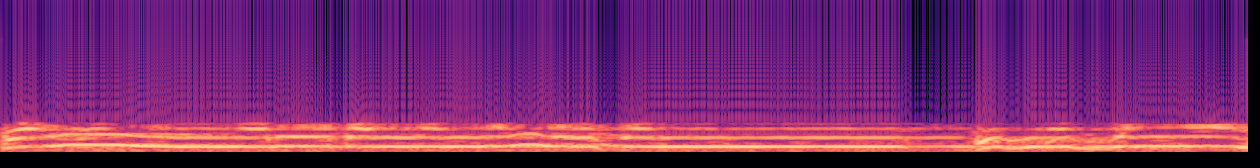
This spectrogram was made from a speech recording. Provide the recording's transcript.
وإن لوطا لمن المرسلين. إذ نجيناه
